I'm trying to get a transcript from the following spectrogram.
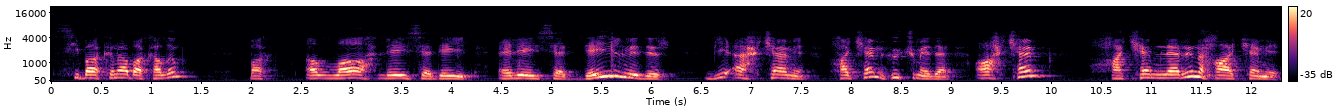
Sibakına bakalım. Bak Allah leyse değil, eleyse değil midir? Bir ahkemi, hakem hükmeden, ahkem hakemlerin hakemi,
